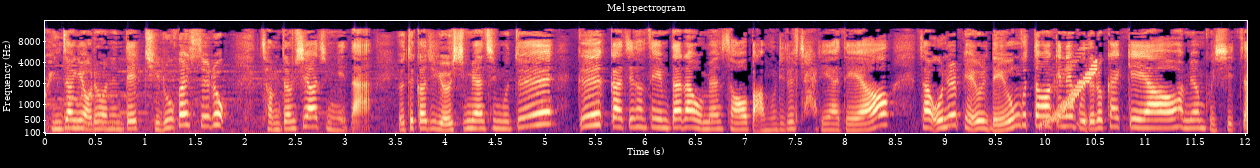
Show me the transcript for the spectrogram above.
굉장히 어려웠는데 뒤로 갈수록 점점 쉬워집니다. 여태까지 열심히 한 친구들 끝까지 선생님 따라오면서 마무리를 잘해야 돼요. 자, 오늘 배울 내용부터 확인해 보도록 할게요. 화면 보시죠.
